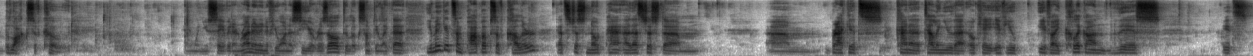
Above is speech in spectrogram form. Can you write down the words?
blocks of code. And when you save it and run it, and if you want to see your result, it looks something like that. You may get some pop-ups of color. That's just notepad. Uh, that's just um, um, brackets, kind of telling you that okay, if you if I click on this, it's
